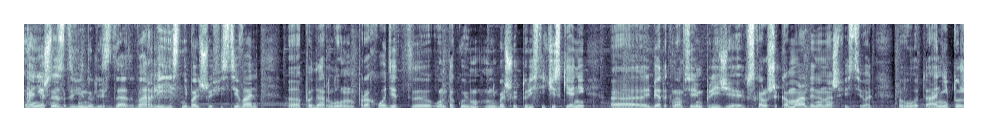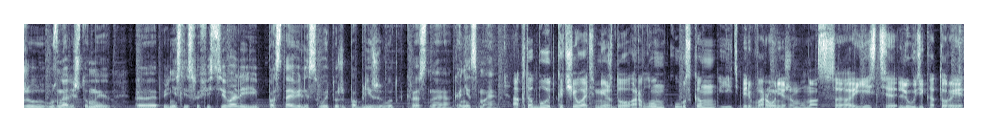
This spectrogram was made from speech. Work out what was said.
Конечно, сдвинулись, да. В Орле есть небольшой фестиваль э, под Орлом. Он проходит, э, он такой небольшой туристический. Они, э, ребята к нам все время приезжают с хорошей командой на наш фестиваль. Вот. А они тоже узнали, что мы перенесли свой фестиваль и поставили свой тоже поближе, вот как раз на конец мая. А кто будет кочевать между Орлом, Курском и теперь Воронежем у нас? Есть люди, которые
